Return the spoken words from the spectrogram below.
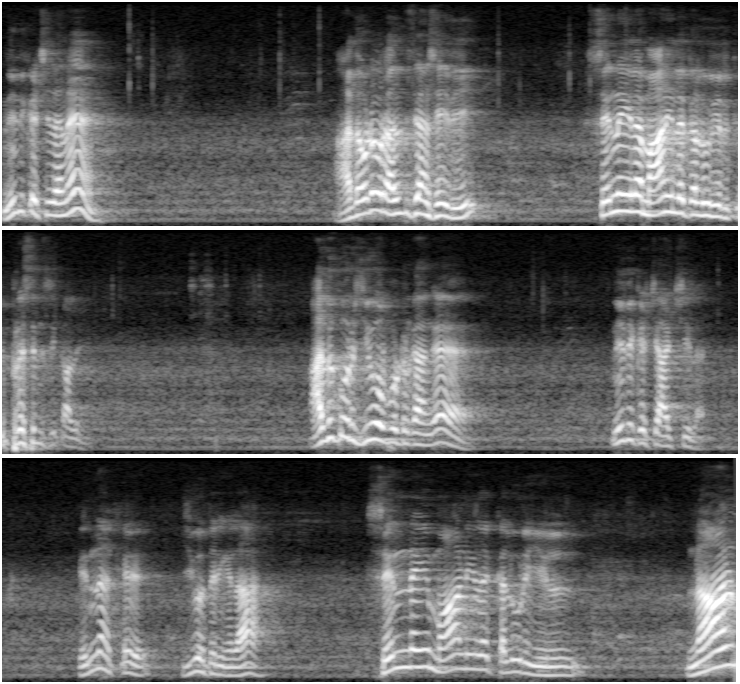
நீதி கட்சி தானே? அதோட ஒரு அதிர்ச்சியான செய்தி சென்னையில் மாநில கல்லூரி இருக்கு பிரசிடென்சி காலேஜ். அதுக்கு ஒரு ஜீவோ போட்டிருக்காங்க நீதி கட்சி ஆட்சியில். என்ன கே ஜீவோ தெரியுங்களா? சென்னை மாநில கல்லூரியில் நான்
